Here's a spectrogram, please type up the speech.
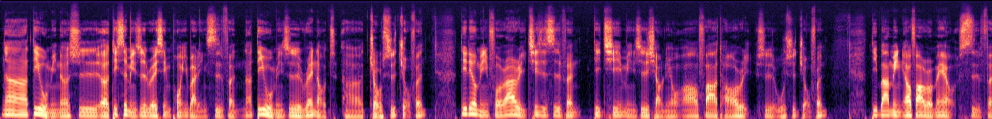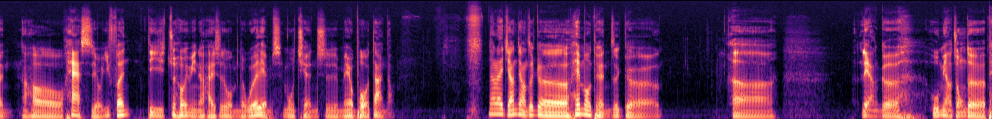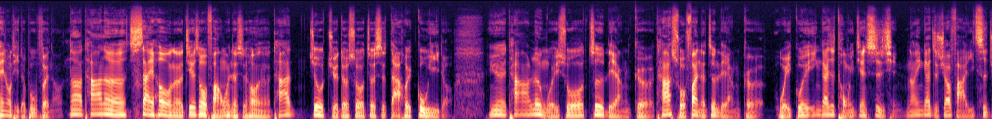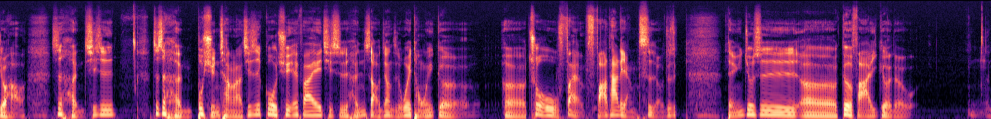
那第五名呢是呃第四名是 Racing Point 一百零四分，那第五名是 Renault 呃九十九分，第六名 Ferrari 七十四分，第七名是小牛 Alpha t o r i 是五十九分，第八名 Alfa Romeo 四分，然后 Haas 有一分，第最后一名呢还是我们的 Williams，目前是没有破蛋哦。那来讲讲这个 Hamilton 这个呃两个。五秒钟的 penalty 的部分哦，那他呢赛后呢接受访问的时候呢，他就觉得说这是大会故意的，因为他认为说这两个他所犯的这两个违规应该是同一件事情，那应该只需要罚一次就好，是很其实这是很不寻常啊。其实过去 FIA 其实很少这样子为同一个呃错误犯罚他两次哦，就是等于就是呃各罚一个的。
